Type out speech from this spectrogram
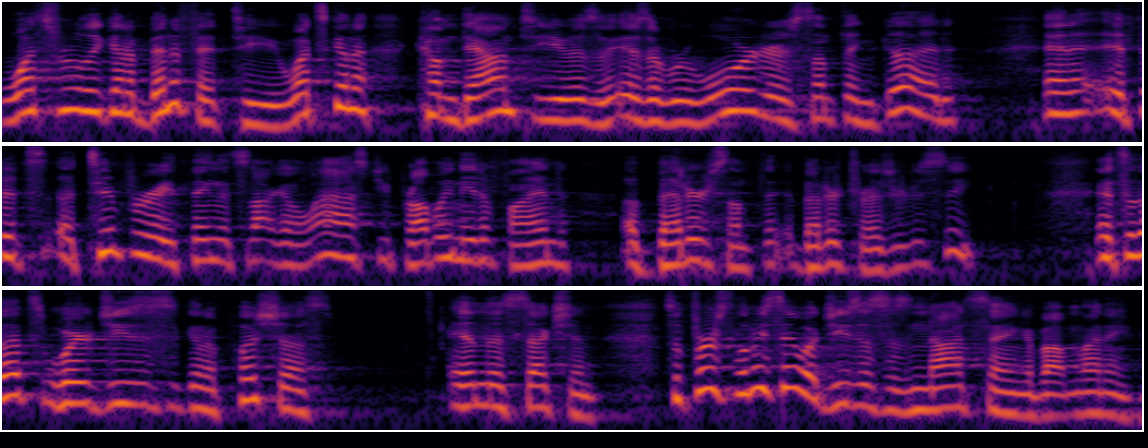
what's really going to benefit to you? What's going to come down to you as a, as a reward or as something good? And if it's a temporary thing that's not going to last, you probably need to find a better something, a better treasure to seek. And so that's where Jesus is going to push us in this section. So first, let me say what Jesus is not saying about money.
